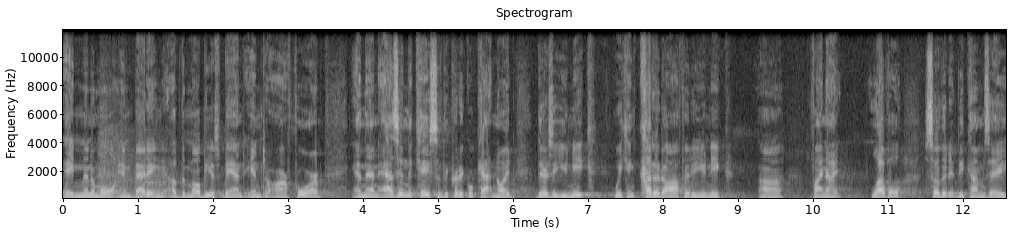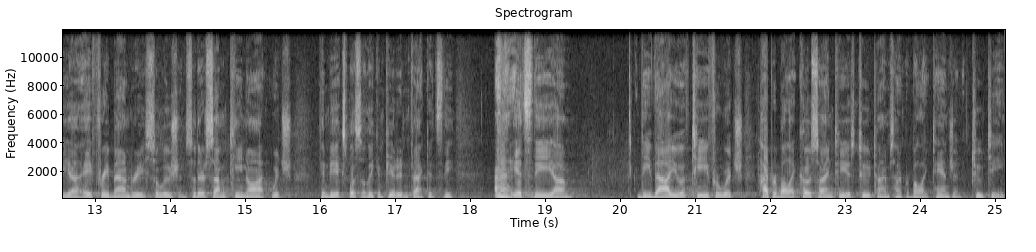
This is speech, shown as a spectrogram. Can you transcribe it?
a minimal embedding of the Mobius band into R4. And then as in the case of the critical catenoid, there's a unique, we can cut it off at a unique uh, finite level so that it becomes a, uh, a free boundary solution. So there's some T naught which can be explicitly computed. In fact, it's the, it's the, um, the value of T for which hyperbolic cosine T is 2 times hyperbolic tangent 2T.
